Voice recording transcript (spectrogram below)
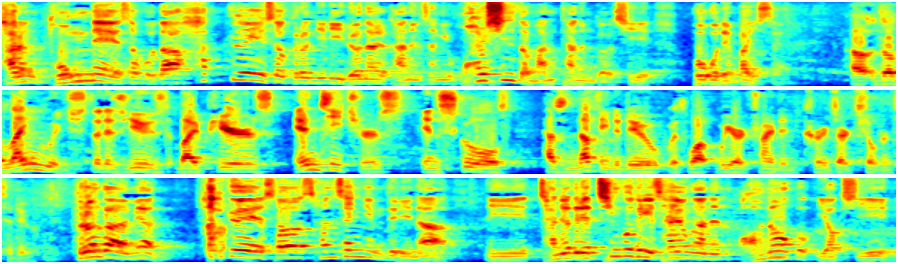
다른 동네에서보다 학교에서 그런 일이 일어날 가능성이 훨씬 더 많다는 것이 보고된 바 있어요. Uh, the language that is used by peers and teachers in schools has nothing to do with what we are trying to encourage our children to do. 그런가 하면 학교에서 선생님들이나 이 자녀들의 친구들이 사용하는 언어 역시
